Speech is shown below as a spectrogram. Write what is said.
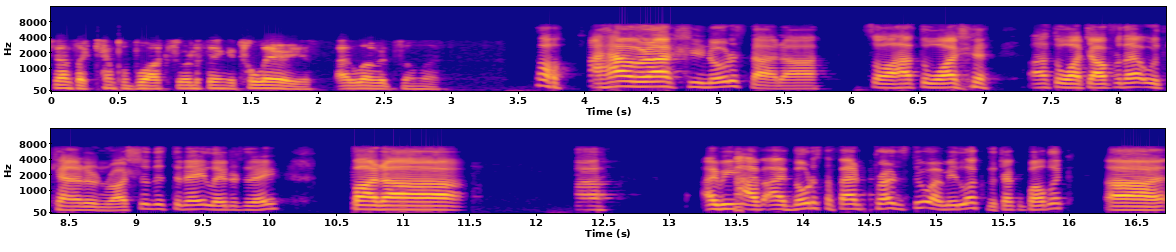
Sounds like Temple Block sort of thing. It's hilarious. I love it so much. Oh, I haven't actually noticed that. Uh, so I'll have to watch. I'll have to watch out for that with Canada and Russia this today, later today. But uh, uh I mean, I've I've noticed the fan presence too. I mean, look, the Czech Republic. Uh,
